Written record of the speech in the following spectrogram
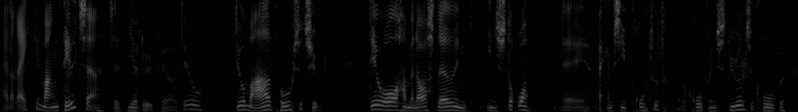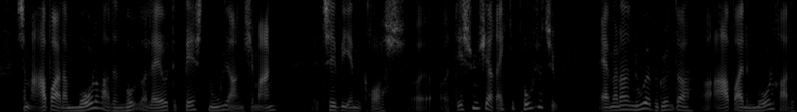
er der rigtig mange deltagere til de her løb her, og det er jo, det er jo meget positivt. Derudover har man også lavet en, en stor øh, hvad kan man sige, protogruppe, en styrelsegruppe, som arbejder målrettet mod at lave det bedst mulige arrangement øh, til VM i Cross. Og, og det synes jeg er rigtig positivt, at man der nu er begyndt at, at arbejde målrettet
